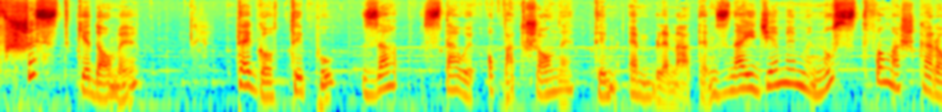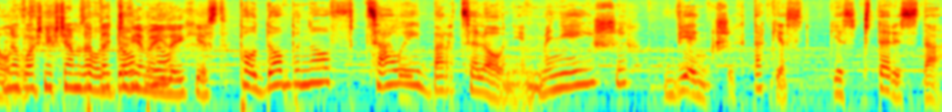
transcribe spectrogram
wszystkie domy tego typu zostały opatrzone tym emblematem. Znajdziemy mnóstwo maszkaronów. No właśnie chciałam zapytać, podobno, czy wiemy ile ich jest. Podobno w całej Barcelonie, mniejszych, większych, tak jest, jest 400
